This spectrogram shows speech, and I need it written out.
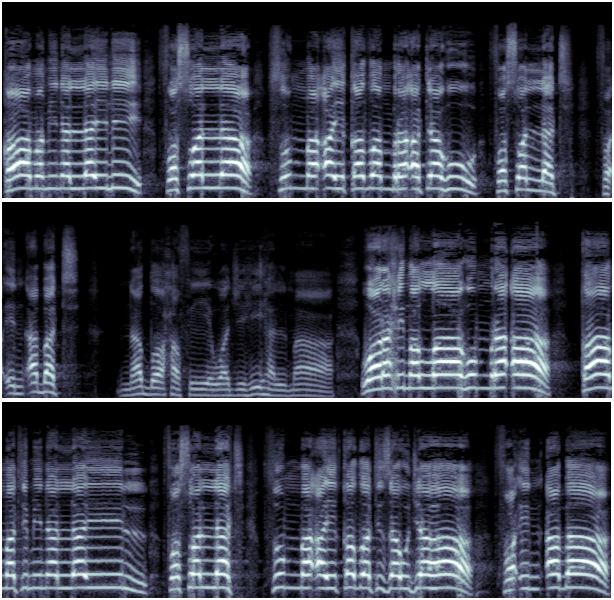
qama min allaili fasalla thumma aikadha mraatahu fasallat fain abat نضح في وجهها الماء ورحم الله امرأة قامت من الليل فصلت thumma aikadhat zaujaha fain aba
